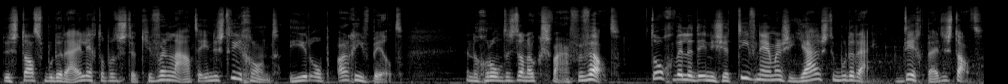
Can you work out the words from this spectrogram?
De stadsboerderij ligt op een stukje verlaten industriegrond, hier op archiefbeeld. En de grond is dan ook zwaar vervuild. Toch willen de initiatiefnemers juist de boerderij, dicht bij de stad.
